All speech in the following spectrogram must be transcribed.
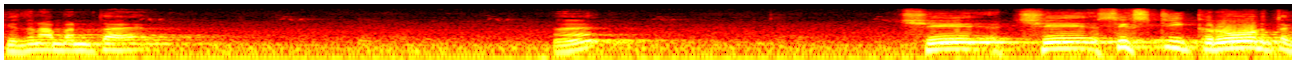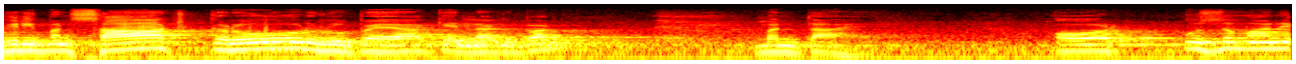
کتنا بنتا ہے؟ ہاں؟ چھ چھ، سکسٹی کروڑ تقریباً ساٹھ کروڑ روپیہ کے لگ بھگ بنتا ہے۔ اور اس زمانے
